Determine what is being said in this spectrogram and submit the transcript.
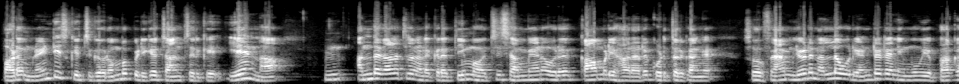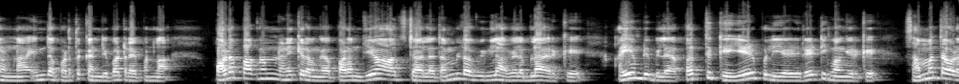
படம் நைன்டி ஸ்கிட்ஸுக்கு ரொம்ப பிடிக்க சான்ஸ் இருக்கு. ஏன்னா அந்த காலத்தில் நடக்கிற தீமை வச்சு செம்மையான ஒரு காமெடி ஹாரரை கொடுத்துருக்காங்க. ஸோ ஃபேமிலியோட நல்ல ஒரு என்டர்டைனிங் மூவியை பார்க்கணும்னா இந்த படத்தை கண்டிப்பாக ட்ரை பண்ணலாம். படம் பார்க்கணும்னு நினைக்கிறவங்க படம் ஜியோ ஹாட் ஸ்டாரில் தமிழ் டப்பிங்கில் அவைலபிளாக இருக்குது ஐஎம்டிபியில் பத்துக்கு ஏழு புள்ளி ஏழு ரேட்டிங் வாங்கியிருக்கு. சம்மந்தாவோட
